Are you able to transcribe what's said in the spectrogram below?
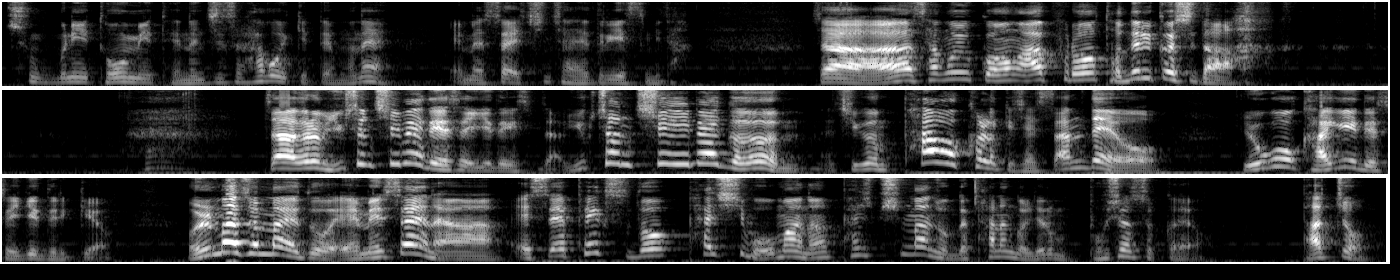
충분히 도움이 되는 짓을 하고 있기 때문에 MSI 칭찬해드리겠습니다 자, 3060 앞으로 더 내릴 것이다. 자, 그럼 6700에 대해서 얘기해 드리겠습니다. 6700은 지금 파워 컬러기 제일 싼데요. 요거 가격에 대해서 얘기해 드릴게요. 얼마 전만 해도 MSI나 SFX도 85만원, 87만원 정도에 파는 걸 여러분 보셨을 거예요. 봤죠?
